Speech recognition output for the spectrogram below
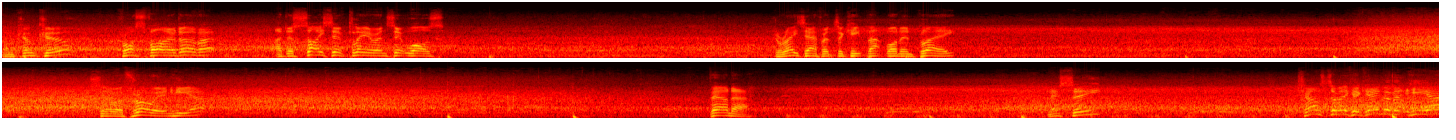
Nkunku. Cross fired over. A decisive clearance it was. Great effort to keep that one in play. So a throw in here. Werner. Messi. Chance to make a game of it here.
